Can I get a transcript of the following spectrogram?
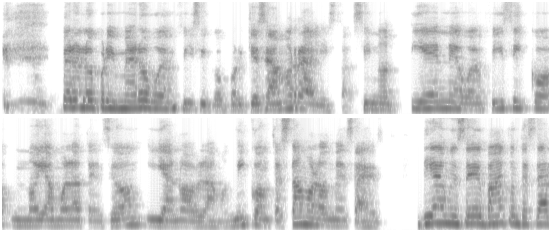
Pero lo primero, buen físico, porque seamos realistas, si no tiene buen físico, no llamó la atención y ya no hablamos, ni contestamos los mensajes. Díganme, ¿ustedes van a contestar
